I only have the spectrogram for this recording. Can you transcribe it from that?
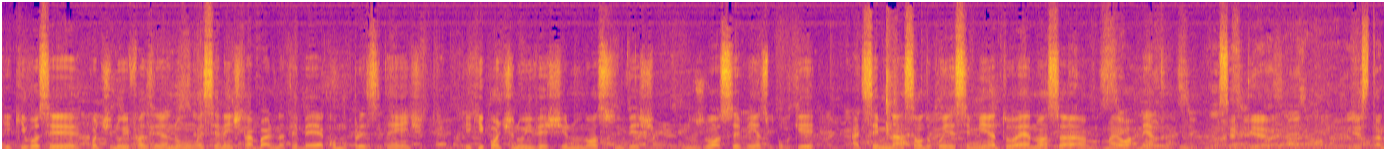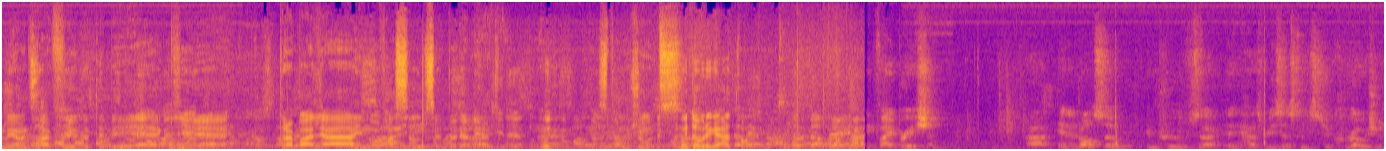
e que você continue fazendo um excelente trabalho na TBE como presidente e que continue investindo nos nossos, investi nos nossos eventos, porque a disseminação do conhecimento é a nossa maior meta. Com certeza. Esse também é um desafio da TBE, que é trabalhar a inovação no setor elétrico. Muito, Nós estamos juntos. Muito obrigado, Paulo. Vibration, uh, and it also improves, uh, it has resistance to corrosion.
